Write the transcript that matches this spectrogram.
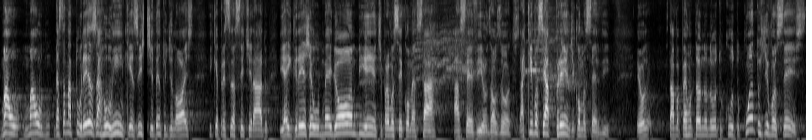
mal, mal, dessa natureza ruim que existe dentro de nós e que precisa ser tirado. E a igreja é o melhor ambiente para você começar a servir uns aos outros. Aqui você aprende como servir. Eu estava perguntando no outro culto, quantos de vocês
